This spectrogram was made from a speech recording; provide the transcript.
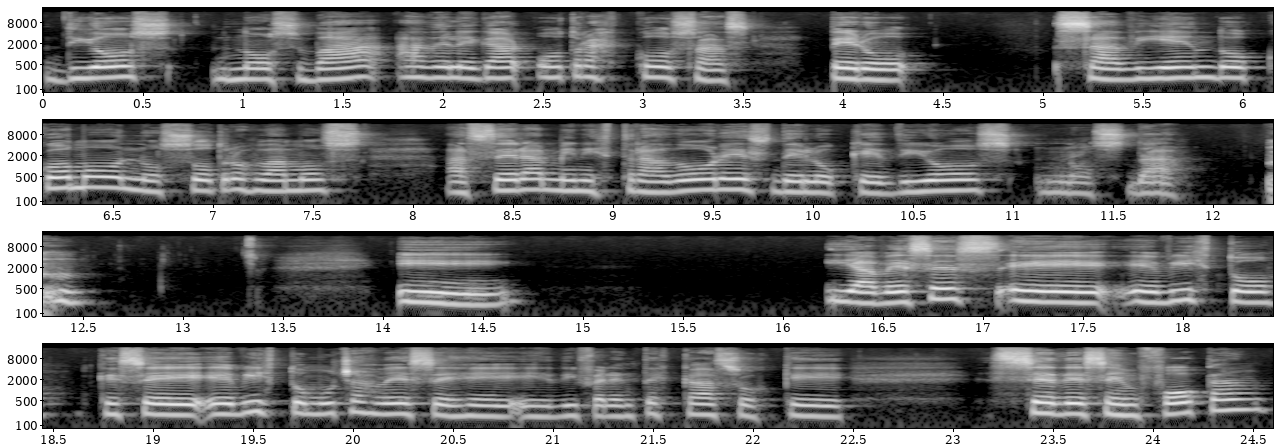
Dios nos va a delegar otras cosas, pero sabiendo cómo nosotros vamos a ser administradores de lo que Dios nos da. y, y, a veces eh, he visto que se he visto muchas veces eh, diferentes casos que se desenfocan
